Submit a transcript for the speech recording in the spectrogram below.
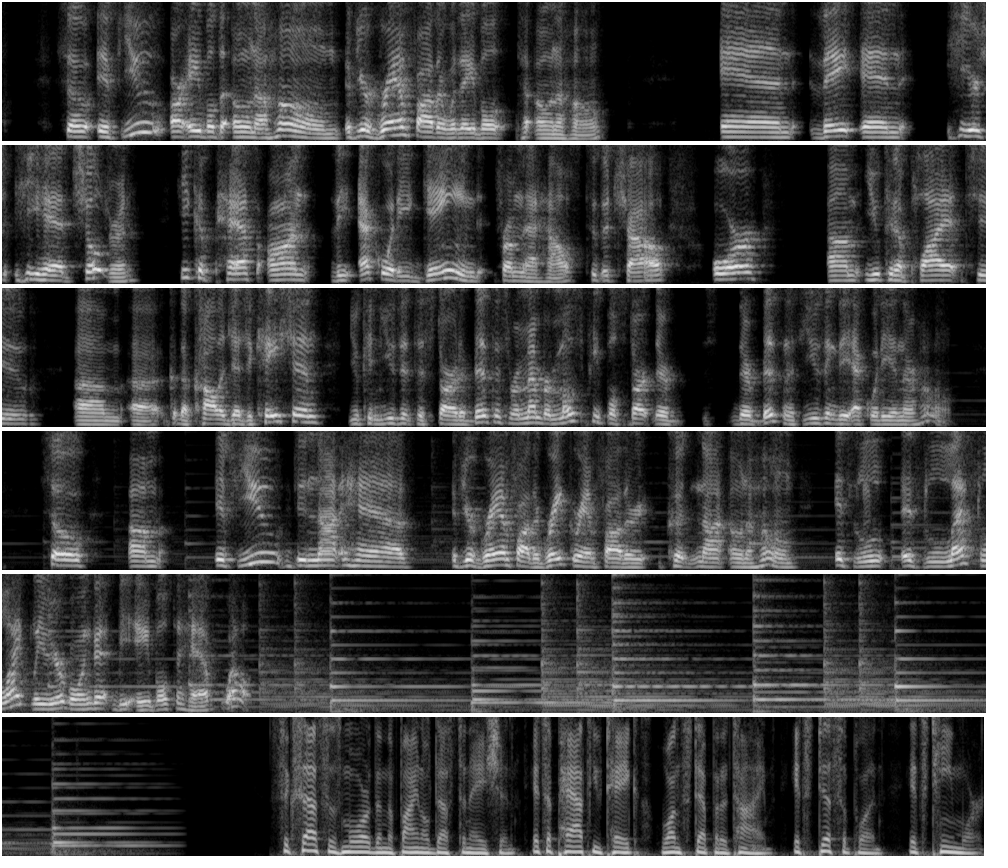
So if you are able to own a home, if your grandfather was able to own a home and they and he or he had children, he could pass on the equity gained from that house to the child, or um, you can apply it to um, uh, the college education. You can use it to start a business. Remember, most people start their their business using the equity in their home. So, um, if you did not have, if your grandfather, great grandfather, could not own a home, it's it's less likely you're going to be able to have wealth. Success is more than the final destination. It's a path you take one step at a time. It's discipline, it's teamwork,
